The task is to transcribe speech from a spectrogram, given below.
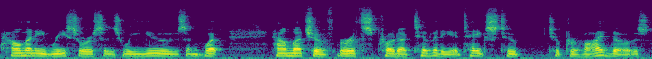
how many resources we use and what, how much of Earth's productivity it takes to, to provide those.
